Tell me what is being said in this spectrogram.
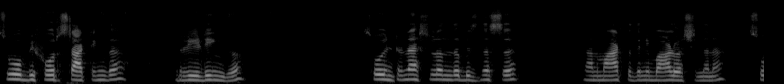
so before starting the reading so international ಒಂದು ಬಿಸ್ನೆಸ್ ನಾನು ಮಾಡ್ತಿದ್ದೀನಿ ಭಾಳ ವರ್ಷದಿಂದನ. ಸೊ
